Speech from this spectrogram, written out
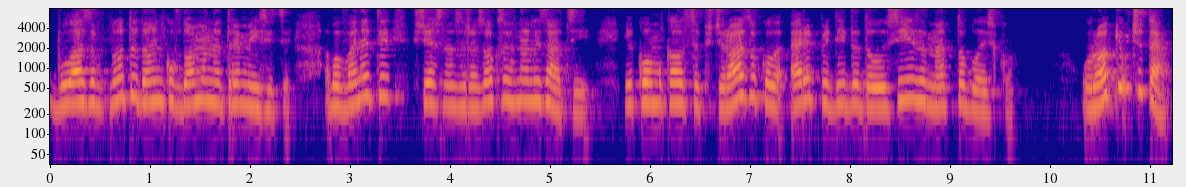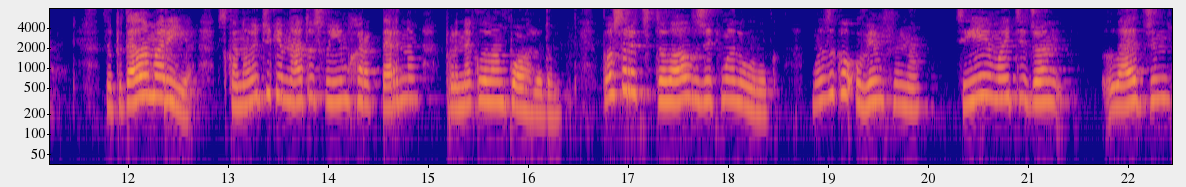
була замкнути доньку вдома на три місяці або винайти щось на зразок сигналізації, яка вмикалася б щоразу, коли Ерик підійде до Лусії занадто близько. Уроки вчите? запитала Марія, скануючи кімнату своїм характерним проникливим поглядом. Посеред стола лежить малюнок. Музика увімкнена. Цієї миті Джон Ледженд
